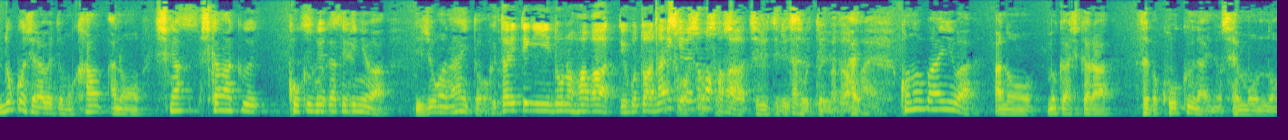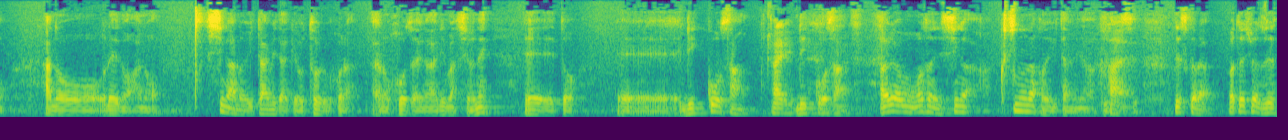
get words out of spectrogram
どこ調べてもかあの歯科学口腔外科的には異常がないと、具体的にどの歯がっていうことはないけれども歯がチリチリするという、はい、この場合にはあの昔から例えば口腔内の専門のあの例のあの滋賀の痛みだけを取るほらあの包材がありますよね。え、ー、とえー、立光酸、はい、立光酸あれはもうまさに死が口の中の痛みなわけです、はい、ですから私は舌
